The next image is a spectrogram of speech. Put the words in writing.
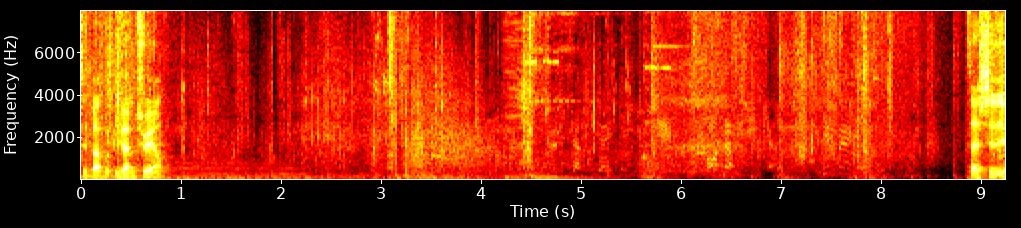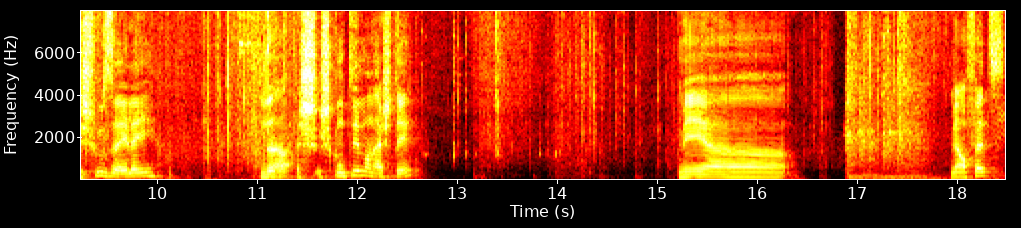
C'est pas... Il va me tuer, hein. T'as acheté des shoes à LA Non, je, comptais m'en acheter. Mais euh... Mais en fait...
